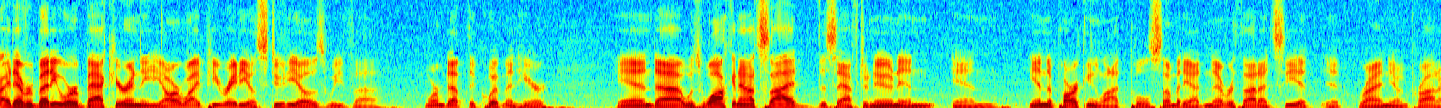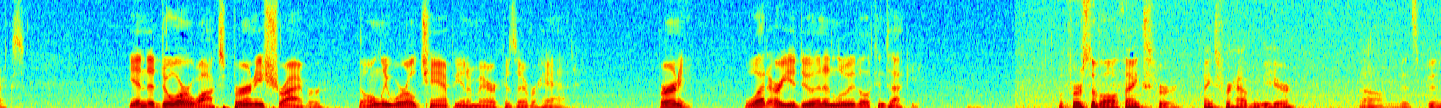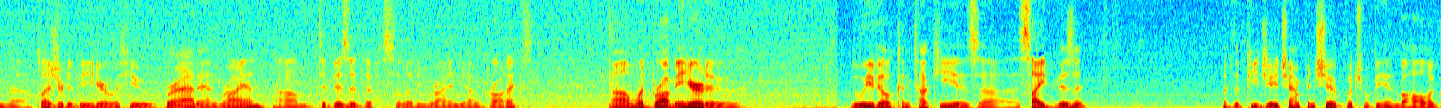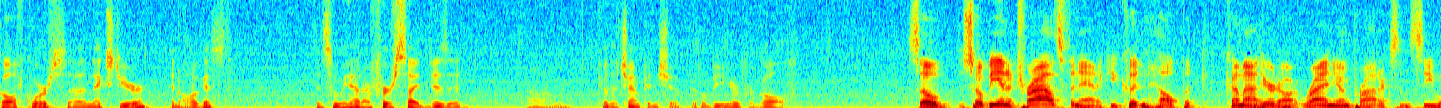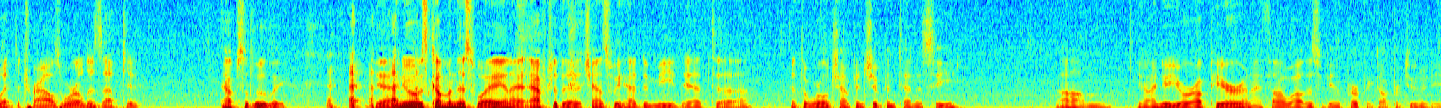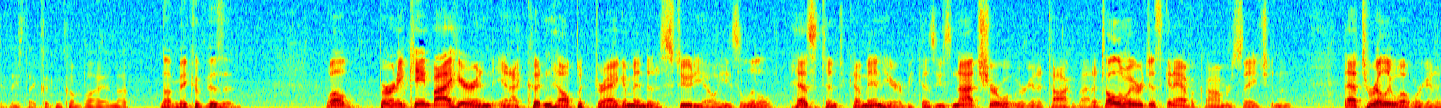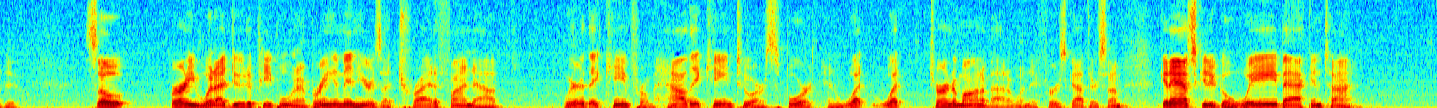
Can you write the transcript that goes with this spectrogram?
right, everybody, we're back here in the RYP Radio studios. We've uh, warmed up the equipment here, and I uh, was walking outside this afternoon, and and in the parking lot pulls somebody I'd never thought I'd see at, at Ryan Young Products. In the door walks Bernie Schreiber, the only world champion America's ever had. Bernie, what are you doing in Louisville, Kentucky? Well, first of all, thanks for thanks for having me here. Um, it's been a pleasure to be here with you, Brad and Ryan, um, to visit the facility, Ryan Young Products. Um, what brought me here to Louisville, Kentucky, is a site visit of the PGA Championship, which will be in Valhalla Golf Course uh, next year in August. And so we had our first site visit um, for the championship. It'll be here for golf. So, so being a trials fanatic, you couldn't help but come out here to Ryan Young Products and see what the trials world is up to? Absolutely. yeah, I knew it was coming this way, and I, after the chance we had to meet at uh, at the World Championship in Tennessee, um, you know, I knew you were up here, and I thought, wow, this would be the perfect opportunity. At least I couldn't come by and not not make a visit. Well, Bernie came by here, and, and I couldn't help but drag him into the studio. He's a little hesitant to come in here because he's not sure what we were going to talk about. I told him we were just going to have a conversation, and that's really what we're going to do. So, Bernie, what I do to people when I bring them in here is I try to find out where they came from, how they came to our sport, and what, what turned them on about it when they first got there. So, I'm going to ask you to go way back in time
